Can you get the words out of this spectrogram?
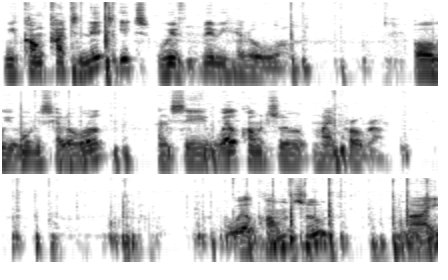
we concatenate it with maybe hello world. Or we move this hello world and say welcome to my program. Welcome to my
